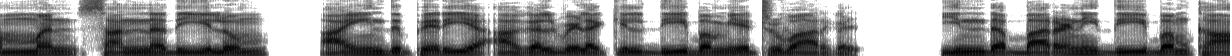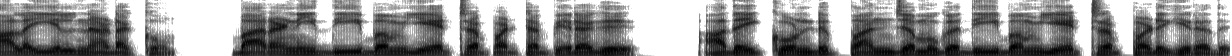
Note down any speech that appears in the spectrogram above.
அம்மன் சன்னதியிலும் ஐந்து பெரிய அகல் விளக்கில் தீபம் ஏற்றுவார்கள். இந்த பரணி தீபம் காலையில் நடக்கும். பரணி தீபம் ஏற்றப்பட்ட பிறகு அதைக் கொண்டு பஞ்சமுக தீபம் ஏற்றப்படுகிறது.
